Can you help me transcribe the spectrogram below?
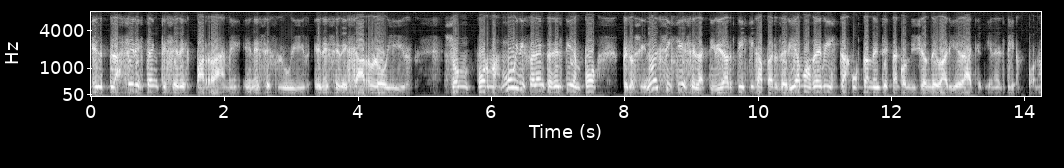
el placer está en que se desparrame, en ese fluir, en ese dejarlo ir. Son formas muy diferentes del tiempo, pero si no existiese la actividad artística perderíamos de vista justamente esta condición de variedad que tiene el tiempo. ¿no?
